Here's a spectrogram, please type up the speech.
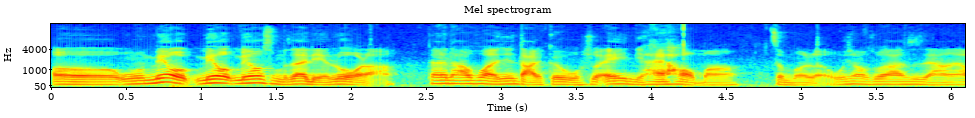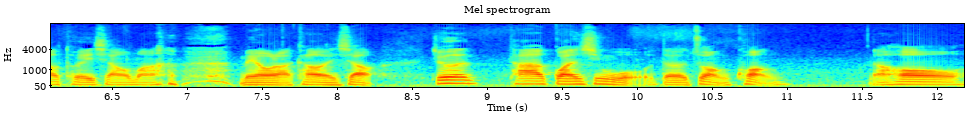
呃，我们没有没有没有什么在联络啦。但是他忽然间打给我说：“哎，你还好吗？怎么了？”我想说他是怎样要推销吗？没有啦，开玩笑，就是他关心我的状况，然后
